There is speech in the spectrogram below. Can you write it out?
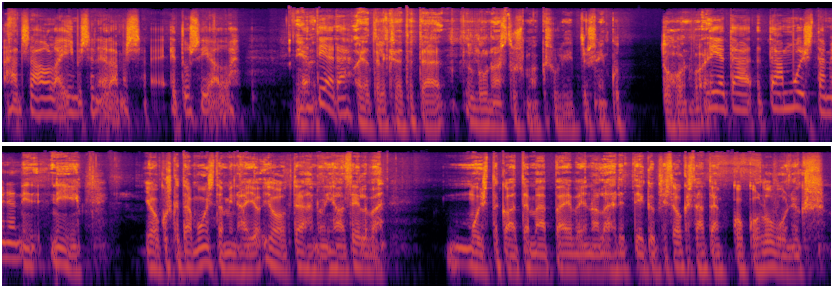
hän saa olla ihmisen elämässä etusijalla. Niin, en tiedä. Ajatteliko että tämä lunastusmaksu liittyisi niin kuin tuohon vai? Niin ja tämä, tämä muistaminen. Niin, niin, joo, koska tämä muistaminen, jo, joo, tämähän on ihan selvä. Muistakaa tämä päivä, jona lähdettiin Egyptistä. Oikeastaan tämän koko luvun yksi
